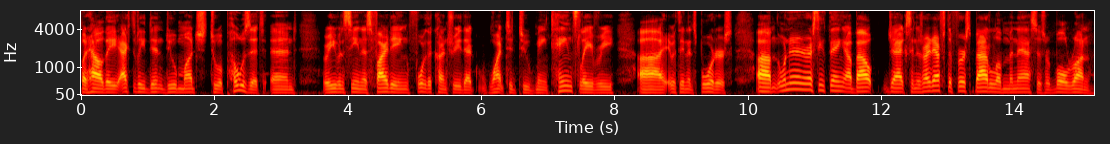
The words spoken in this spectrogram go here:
but how they actively didn't do much to oppose it, and or even seen as fighting for the country that wanted to maintain slavery uh, within its borders. Um, one interesting thing about Jackson is right after the first Battle of Manassas or Bull Run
